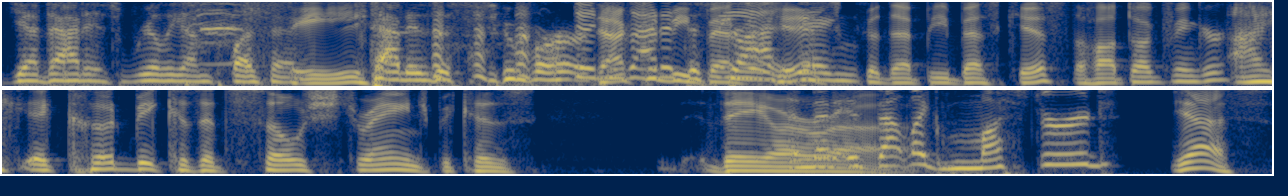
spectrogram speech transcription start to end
Yeah, that is really unpleasant. See? That is a super. Dude, that you could gotta be best kiss. distracting. Could that be best kiss? The hot dog finger? I it could be because it's so strange because they are. and then is uh, that like mustard? yes?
